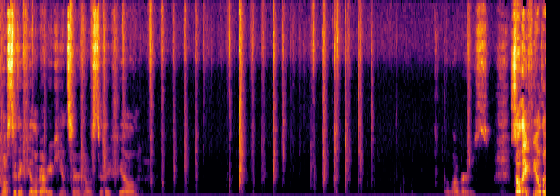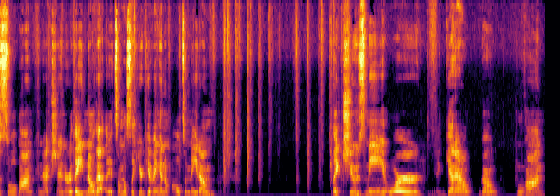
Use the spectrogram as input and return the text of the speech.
How else do they feel about you, Cancer? How else do they feel? Lovers. So they feel the soul bond connection, or they know that it's almost like you're giving an ultimatum like choose me or get out, go, move on.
